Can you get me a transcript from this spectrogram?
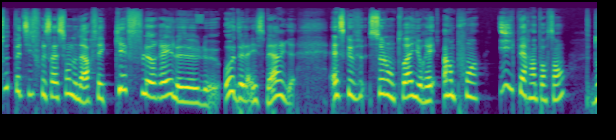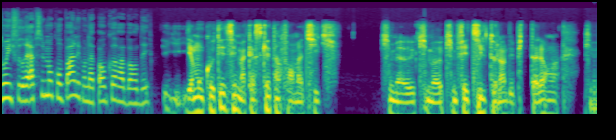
toute petite frustration de n'avoir fait qu'effleurer le, haut de l'iceberg? Est-ce que selon toi, il y aurait un point hyper important dont il faudrait absolument qu'on parle et qu'on n'a pas encore abordé? Il y a mon côté, c'est ma casquette informatique qui me, qui me, qui me fait tilt là depuis tout à l'heure, hein, qui,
